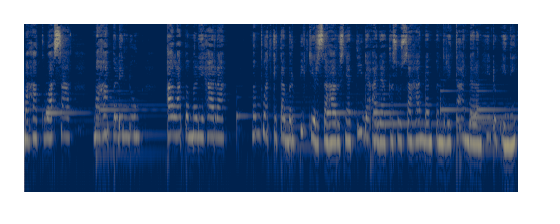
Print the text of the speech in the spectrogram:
Maha Kuasa, Maha Pelindung, Allah Pemelihara, membuat kita berpikir seharusnya tidak ada kesusahan dan penderitaan dalam hidup ini?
